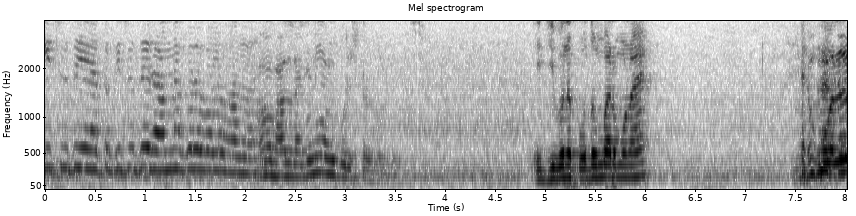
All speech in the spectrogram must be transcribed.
কিছু দিয়ে এত কিছু দিয়ে রান্না করে বলো ভালো আমার ভালো লাগেনি আমি পরিষ্কার করে দিচ্ছি। এই জীবনে প্রথমবার মনে হয় বলল।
